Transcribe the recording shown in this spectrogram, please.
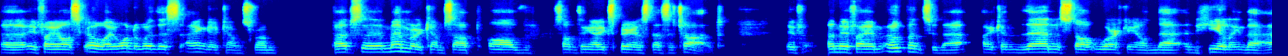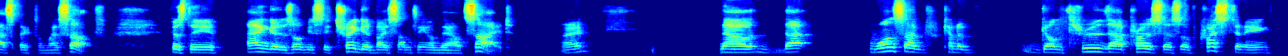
Uh, if I ask, oh, I wonder where this anger comes from, perhaps a memory comes up of something I experienced as a child. If, and if I am open to that, I can then start working on that and healing that aspect of myself. Because the anger is obviously triggered by something on the outside, right? Now, that once I've kind of gone through that process of questioning,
